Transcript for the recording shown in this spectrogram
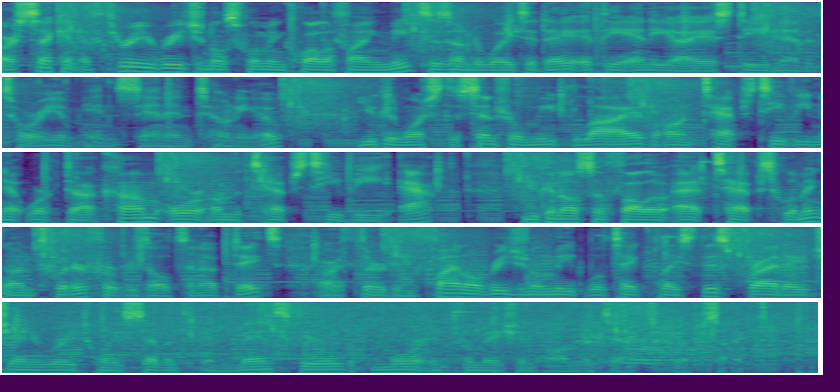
Our second of three regional swimming qualifying meets is underway today at the NEISD Natatorium in San Antonio. You can watch the Central Meet live on TapsTVNetwork.com or on the TAPPS TV app. You can also follow at Tap Swimming on Twitter for results and updates. Our third and final regional meet will take place this Friday, January 27th in Mansfield. More information on the TAPPS website.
